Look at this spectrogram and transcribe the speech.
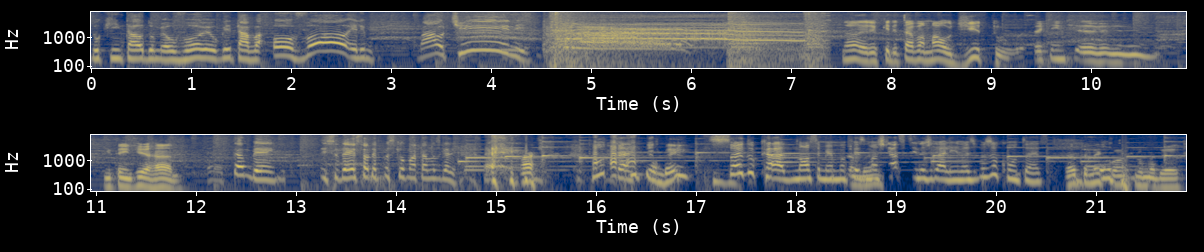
do quintal do meu avô, eu gritava, ô vô! Ele, Maltine! Não, ele tava maldito. Você que eh, entendi errado. Também. Isso daí é só depois que eu matava os galinhos. Puta, Também? sou educado. Nossa, minha irmã fez Também. uma chacina de galinha, mas depois eu conto essa. Eu também conto uma dessas.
